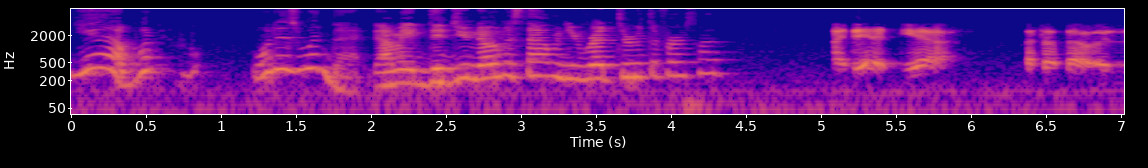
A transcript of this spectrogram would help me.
Yeah. What what is with that? I mean, did you notice that when you read through it the first time? I did, yeah. I thought that was.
